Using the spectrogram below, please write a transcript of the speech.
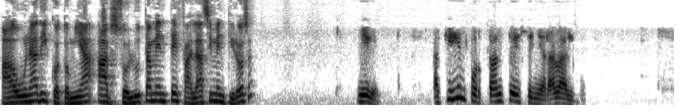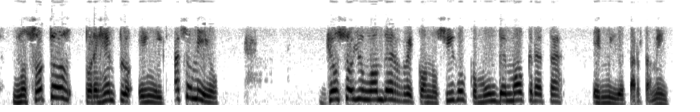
a una dicotomía absolutamente falaz y mentirosa? Miren, aquí es importante señalar algo. Nosotros, por ejemplo, en el caso mío, yo soy un hombre reconocido como un demócrata en mi departamento.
